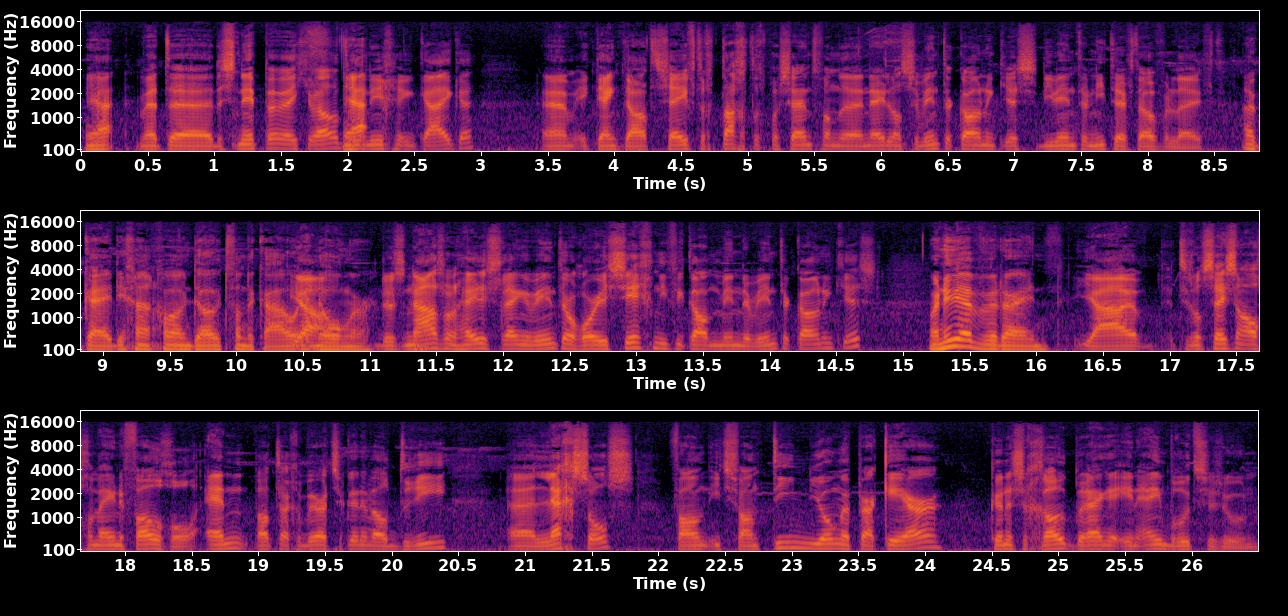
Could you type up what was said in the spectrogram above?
Ja. Met eh, de snippen, weet je wel, toen Ja. we niet gingen kijken. Ehm, ik denk dat 70, 80 procent van de Nederlandse winterkoninkjes die winter niet heeft overleefd. Oké, die gaan gewoon dood van de kou Ja. en de honger. Dus na zo'n hele strenge winter hoor je significant minder winterkoninkjes. Maar nu hebben we er een. Ja, het is nog steeds een algemene vogel. En wat er gebeurt, ze kunnen wel drie eh, legsels van iets van 10 jongen per keer... kunnen ze groot brengen in één broedseizoen.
